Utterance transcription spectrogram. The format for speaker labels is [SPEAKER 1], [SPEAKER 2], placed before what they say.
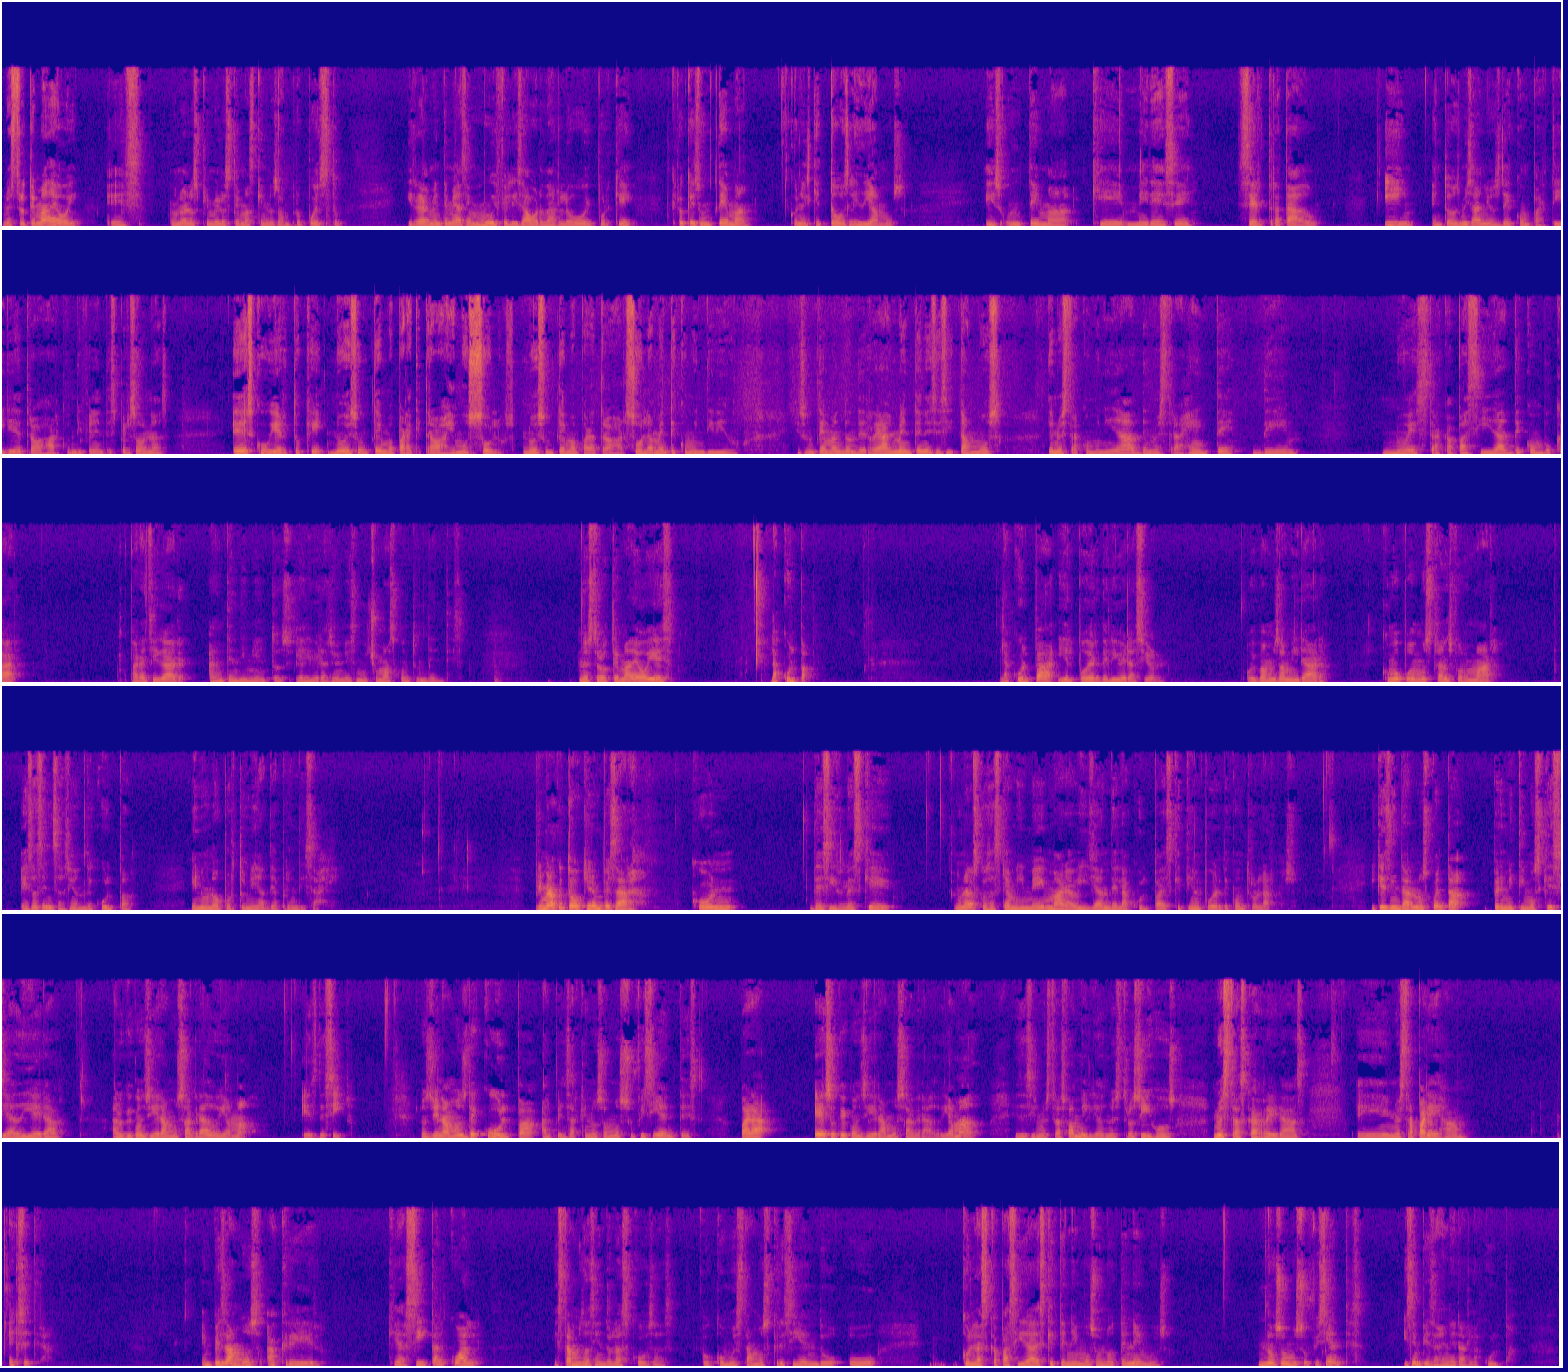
[SPEAKER 1] Nuestro tema de hoy es uno de los primeros temas que nos han propuesto y realmente me hace muy feliz abordarlo hoy porque creo que es un tema con el que todos lidiamos, es un tema que merece ser tratado y en todos mis años de compartir y de trabajar con diferentes personas, he descubierto que no es un tema para que trabajemos solos, no es un tema para trabajar solamente como individuo, es un tema en donde realmente necesitamos de nuestra comunidad, de nuestra gente, de nuestra capacidad de convocar para llegar a entendimientos y a liberaciones mucho más contundentes. Nuestro tema de hoy es la culpa. La culpa y el poder de liberación. Hoy vamos a mirar cómo podemos transformar esa sensación de culpa en una oportunidad de aprendizaje. Primero que todo quiero empezar con decirles que una de las cosas que a mí me maravillan de la culpa es que tiene el poder de controlarnos y que sin darnos cuenta permitimos que se adhiera a lo que consideramos sagrado y amado. Es decir, nos llenamos de culpa al pensar que no somos suficientes para eso que consideramos sagrado y amado. Es decir, nuestras familias, nuestros hijos, nuestras carreras, eh, nuestra pareja, etc. Empezamos a creer que así tal cual estamos haciendo las cosas o como estamos creciendo o con las capacidades que tenemos o no tenemos, no somos suficientes y se empieza a generar la culpa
